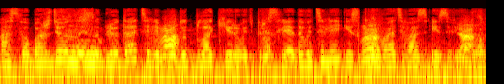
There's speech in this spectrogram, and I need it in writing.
Освобожденные наблюдатели будут блокировать преследователей и скрывать вас из виду.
